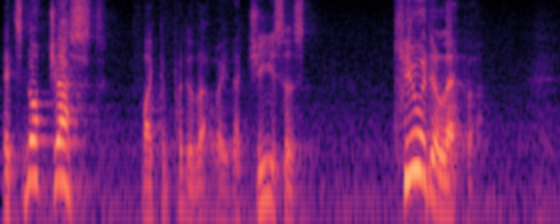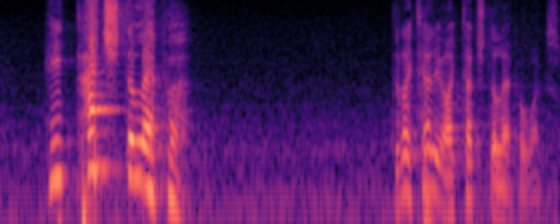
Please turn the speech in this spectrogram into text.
It's not just, if I can put it that way, that Jesus cured a leper. He touched the leper. Did I tell you I touched a leper once?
